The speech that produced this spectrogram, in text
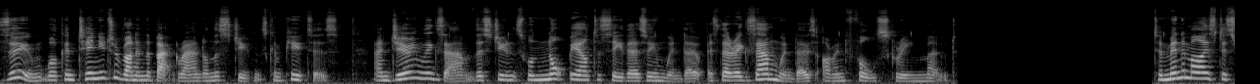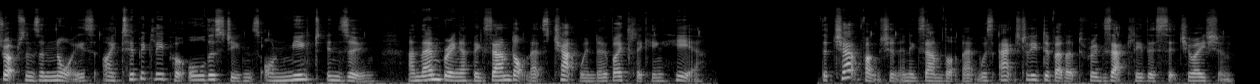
Zoom will continue to run in the background on the students' computers, and during the exam the students will not be able to see their Zoom window as their exam windows are in full screen mode. To minimise disruptions and noise, I typically put all the students on mute in Zoom and then bring up exam.net's chat window by clicking here. The chat function in exam.net was actually developed for exactly this situation.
